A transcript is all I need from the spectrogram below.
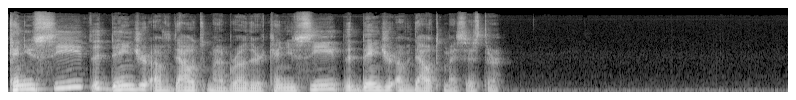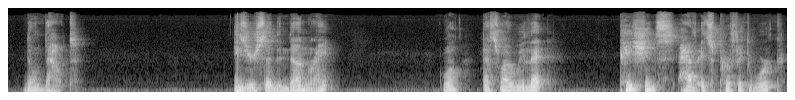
Can you see the danger of doubt, my brother? Can you see the danger of doubt, my sister? Don't doubt. Easier said than done, right? Well, that's why we let patience have its perfect work.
